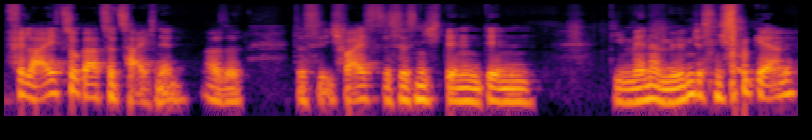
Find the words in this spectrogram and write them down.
vielleicht sogar zu zeichnen. Also das, ich weiß, das ist nicht den den die Männer mögen das nicht so gerne,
